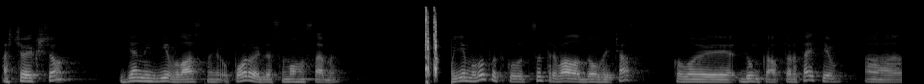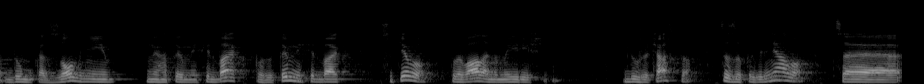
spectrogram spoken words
А що якщо я не є власною опорою для самого себе? В моєму випадку це тривало довгий час, коли думка авторитетів, думка ззовні, негативний фідбек, позитивний фідбек суттєво впливали на мої рішення. Дуже часто це заповільняло, це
